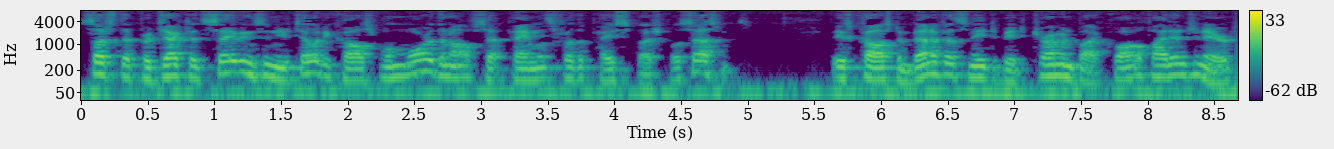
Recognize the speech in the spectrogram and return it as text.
such that projected savings in utility costs will more than offset payments for the PACE special assessments. These costs and benefits need to be determined by qualified engineers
